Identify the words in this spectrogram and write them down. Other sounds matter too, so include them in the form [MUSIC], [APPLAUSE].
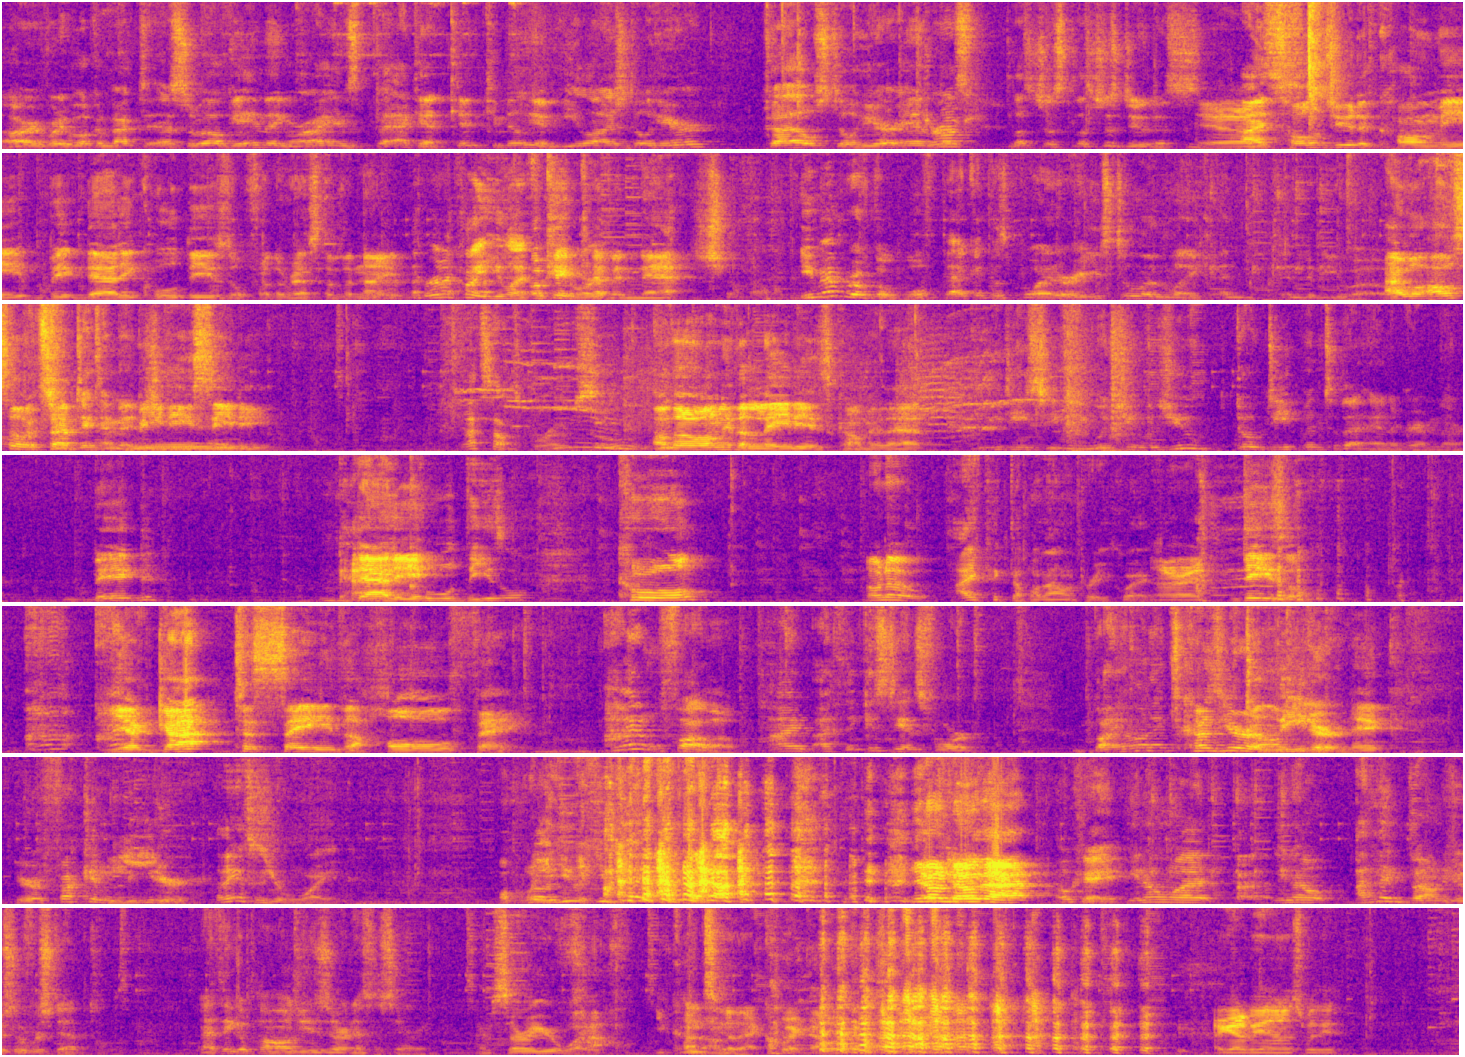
All right, everybody, welcome back to SOL Gaming. Ryan's back at Kid Chameleon. Eli's still here. Kyle's still here, and let's, let's just let's just do this. Yeah. I told you to call me Big Daddy Cool Diesel for the rest of the night. We're gonna call you Eli for Okay, short. Kevin Nash. You member of the Wolfpack at this point, or are you still in like N- NWO? I will also What's accept damage? BDCD. That sounds gross. Although only the ladies call me that. EDCD. Would you would you go deep into that anagram there? Big, Daddy, Daddy. cool diesel. cool Oh no. I picked up on that one pretty quick. All right. Diesel. [LAUGHS] Uh, you got to say the whole thing. I don't follow. I I think it stands for bionic. Because you're a leader, Nick. You're a fucking leader. I think it's because you're white. Oh, well, you you [LAUGHS] can't do that. You don't know that. Okay, you know what? You know, I think boundaries just overstepped. I think apologies are necessary. I'm sorry you're white. Wow, you Me cut too. onto that quick. I [LAUGHS] I gotta be honest with you.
